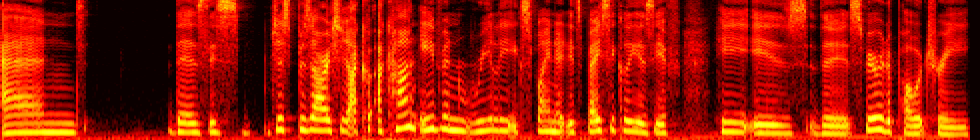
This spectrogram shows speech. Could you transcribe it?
And there's this just bizarre exchange. I, I can't even really explain it. It's basically as if he is the spirit of poetry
